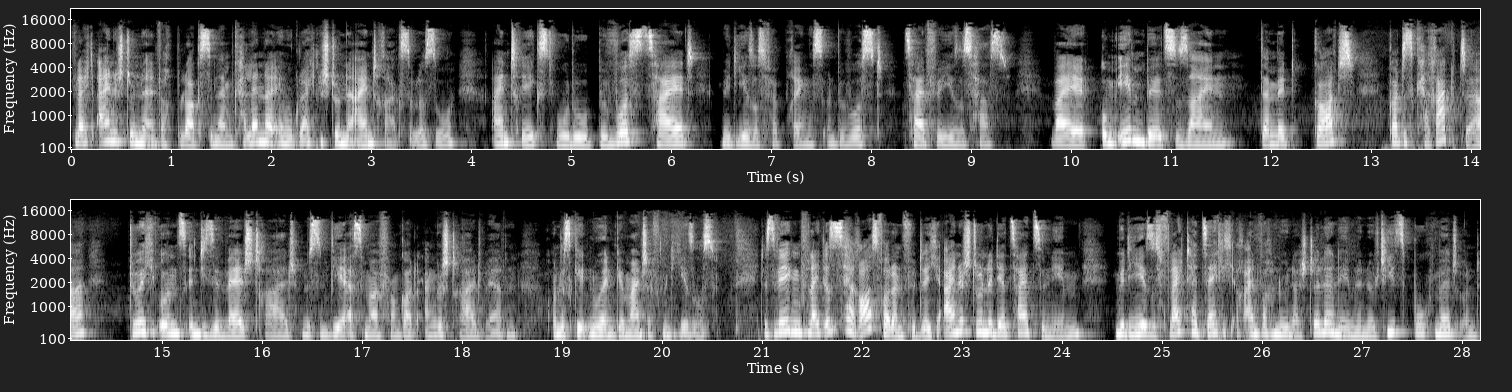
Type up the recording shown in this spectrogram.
vielleicht eine Stunde einfach blockst, in deinem Kalender irgendwo gleich eine Stunde eintragst oder so, einträgst, wo du bewusst Zeit mit Jesus verbringst und bewusst Zeit für Jesus hast. Weil um Ebenbild zu sein, damit Gott, Gottes Charakter durch uns in diese Welt strahlt, müssen wir erstmal von Gott angestrahlt werden. Und es geht nur in Gemeinschaft mit Jesus. Deswegen, vielleicht ist es herausfordernd für dich, eine Stunde dir Zeit zu nehmen mit Jesus. Vielleicht tatsächlich auch einfach nur in der Stille, nehmen ein Notizbuch mit und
